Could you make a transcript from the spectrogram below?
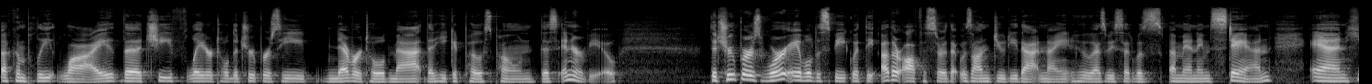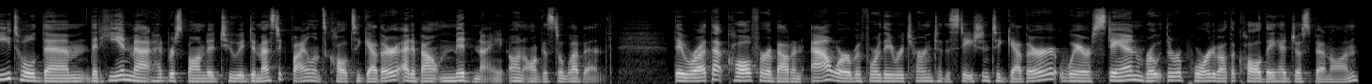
a complete lie. The chief later told the troopers he never told Matt that he could postpone this interview. The troopers were able to speak with the other officer that was on duty that night, who, as we said, was a man named Stan. And he told them that he and Matt had responded to a domestic violence call together at about midnight on August 11th. They were at that call for about an hour before they returned to the station together, where Stan wrote the report about the call they had just been on,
